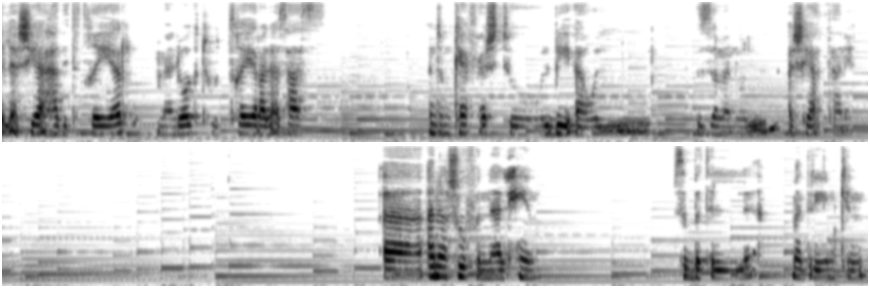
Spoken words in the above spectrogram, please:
الأشياء هذه تتغير مع الوقت وتتغير على أساس أنتم كيف عشتوا البيئة والزمن والأشياء الثانية. آه أنا أشوف أن الحين بسبة ما أدري يمكن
